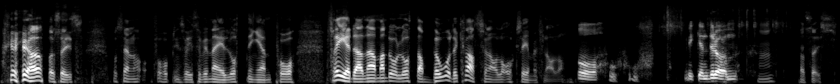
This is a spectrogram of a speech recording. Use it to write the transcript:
ja, precis. Och sen förhoppningsvis är vi med i lottningen på fredag när man då lottar både kvartsfinaler och semifinaler. Åh, oh, vilken dröm. Mm, precis.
